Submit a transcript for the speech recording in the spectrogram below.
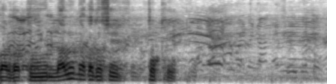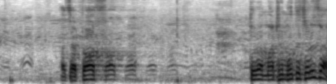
বারবারপুর লালন একাদশের পক্ষে। আচ্ছা টস তোরা মাঠের মধ্যে চলে যা।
